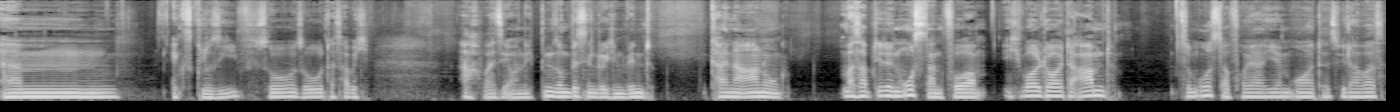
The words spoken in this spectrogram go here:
ähm, exklusiv, so, so, das habe ich, ach, weiß ich auch nicht. Ich bin so ein bisschen durch den Wind. Keine Ahnung. Was habt ihr denn Ostern vor? Ich wollte heute Abend zum Osterfeuer hier im Ort, ist wieder was.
